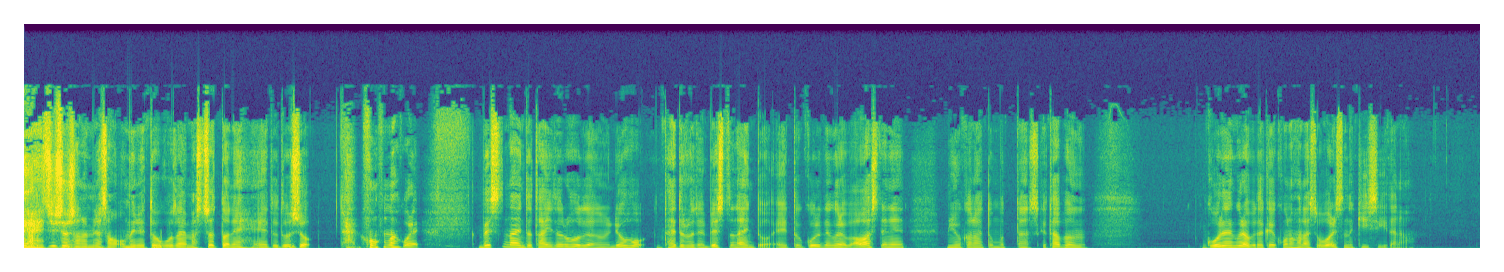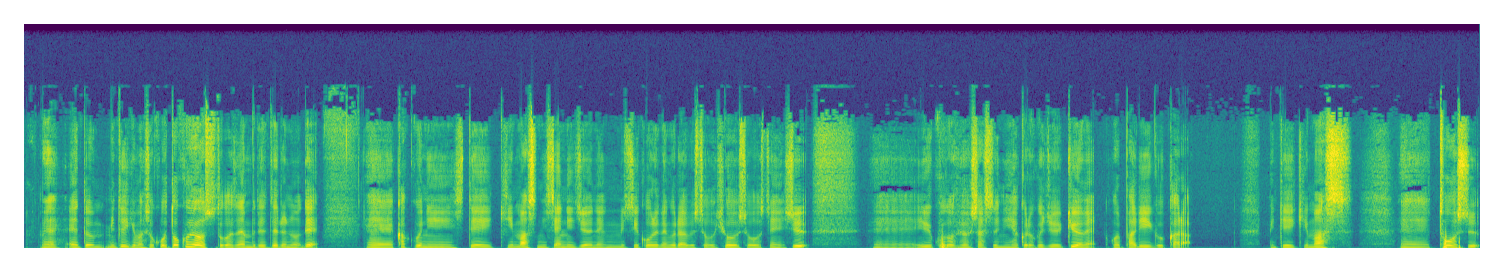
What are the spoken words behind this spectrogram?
えー、受賞者の皆さんおめでとうございます。ちょっとね、えっ、と、どうしよう。ほんまこれ、ベストナインとタイトルホルダーの両方、タイトルホルダーベストナインと,、えー、とゴールデングラブ合わせてね、見ようかなと思ったんですけど、多分、ゴールデングラブだけこの話終わりそうな気してきたな。ねえー、と見ていきましょう。これ得票数とか全部出てるので、えー確認していきます。2020年三井ゴールデングラブ賞表彰選手、えー有効投票者数269名。これパ・リーグから見ていきます。えー投手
